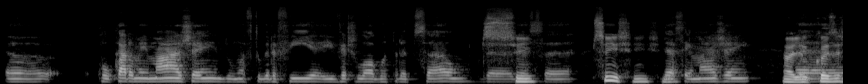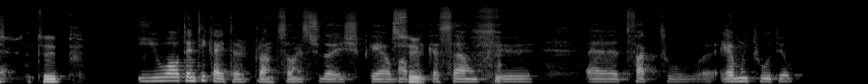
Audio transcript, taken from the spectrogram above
eh, colocar uma imagem de uma fotografia e veres logo a tradução da- Sim. dessa, Sim, sim, dessa imagem Olha, eh, coisas tipo. E o Authenticator. Pronto, são esses dois, que é uma Sim. aplicação que eh, de facto é muito útil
